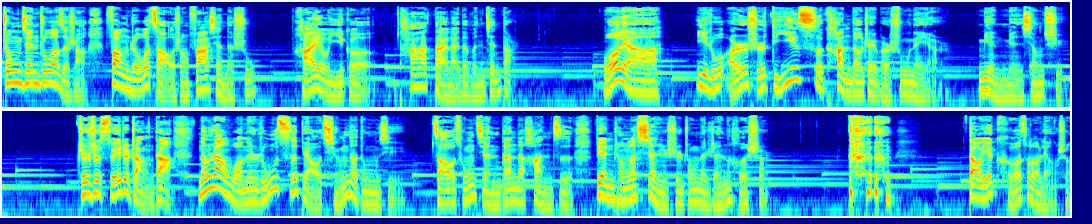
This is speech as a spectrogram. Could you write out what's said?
中间桌子上放着我早上发现的书，还有一个他带来的文件袋。我俩一如儿时第一次看到这本书那样，面面相觑。只是随着长大，能让我们如此表情的东西。早从简单的汉字变成了现实中的人和事儿。道爷咳嗽了两声，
